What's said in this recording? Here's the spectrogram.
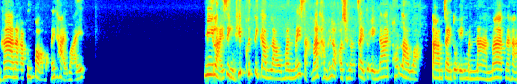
85 นะคะ คุณต่อบอกให้ถ่ายไว้ มีหลายสิ่งที่พฤติกรรมเรามันไม่สามารถทำให้เราเอาชนะใจตัวเองได้ เพราะเราอะตามใจตัวเองมันนานมากนะคะ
